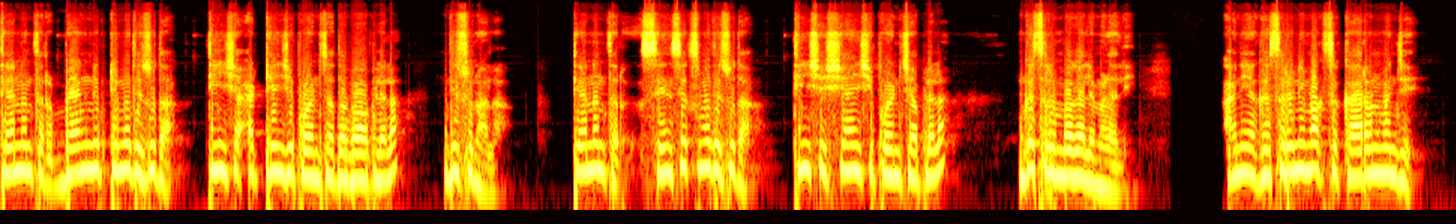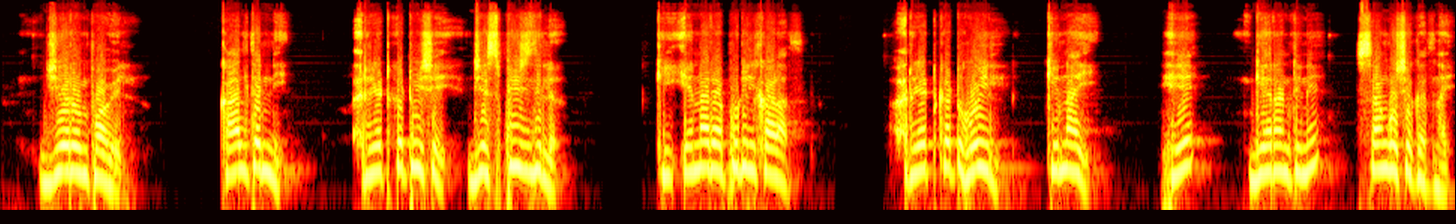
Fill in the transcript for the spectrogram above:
त्यानंतर बँक निफ्टीमध्ये सुद्धा तीनशे अठ्ठ्याऐंशी पॉईंटचा दबाव आपल्याला दिसून आला. त्यानंतर सेन्सेक्समध्ये सुद्धा तीनशे शहाऐंशी पॉईंटची आपल्याला घसरण बघायला मिळाली. आणि या घसरणीमागचं कारण म्हणजे जेरोम पॉवेल. काल त्यांनी रेटकटविषयी जे स्पीच दिलं की येणाऱ्या पुढील काळात रेटकट होईल की नाही हे गॅरंटीने सांगू शकत नाही.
